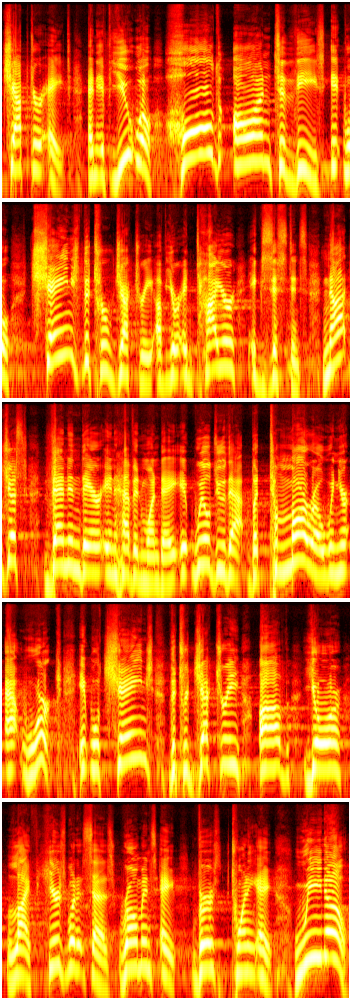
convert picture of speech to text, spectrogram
chapter 8. And if you will hold on to these, it will change the trajectory of your entire existence. Not just then and there in heaven one day, it will do that, but tomorrow when you're at work, it will change the trajectory of your life. Here's what it says Romans 8, verse 28. We know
